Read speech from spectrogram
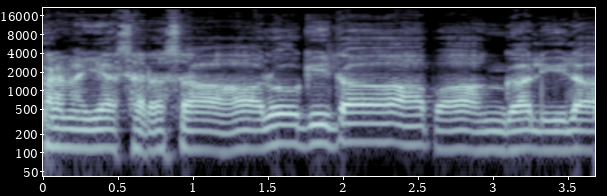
ప్రణయ సరసాలోకితాపాంగలీలా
